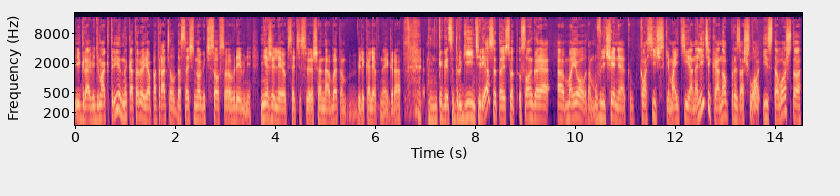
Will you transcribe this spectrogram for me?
игра «Ведьмак 3», на которую я потратил достаточно много часов своего времени. Не жалею, кстати, совершенно об этом. Великолепная игра. Как говорится, другие интересы, то есть вот, условно говоря, мое там, увлечение классическим IT-аналитикой, оно произошло из того, что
